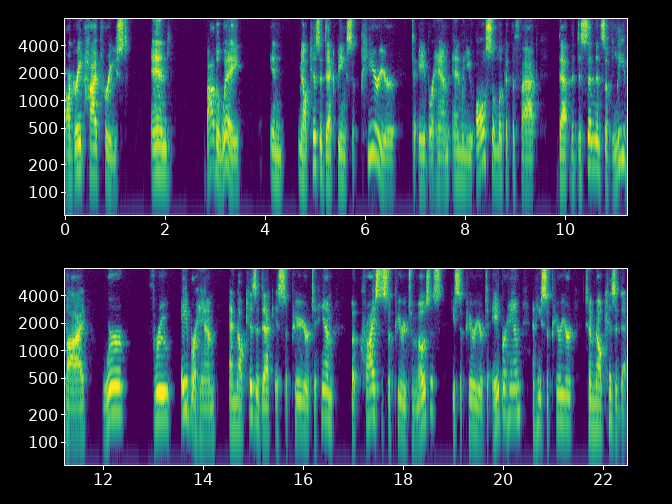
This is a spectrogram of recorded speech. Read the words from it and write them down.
our great high priest, and by the way, in Melchizedek being superior to Abraham, and when you also look at the fact that the descendants of Levi were through Abraham, and Melchizedek is superior to him, but Christ is superior to Moses, he's superior to Abraham, and he's superior to Melchizedek.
